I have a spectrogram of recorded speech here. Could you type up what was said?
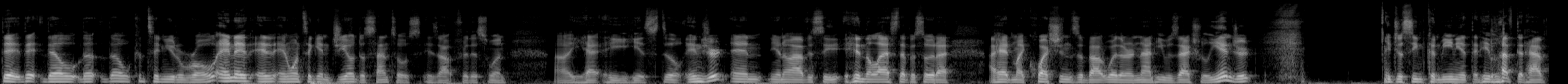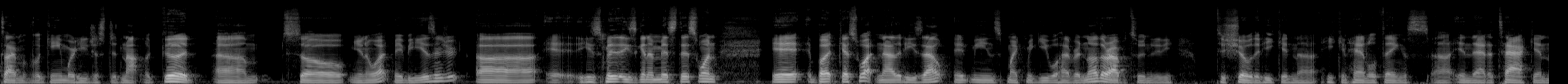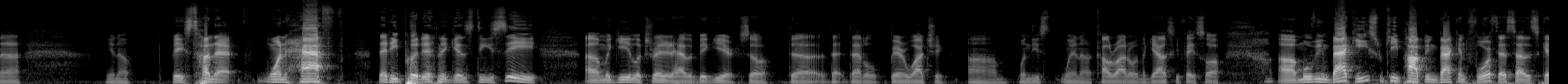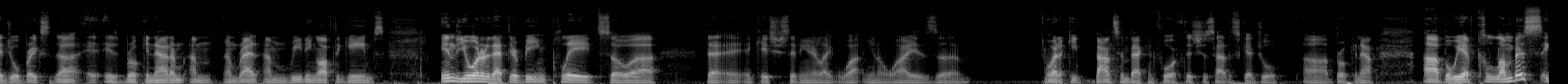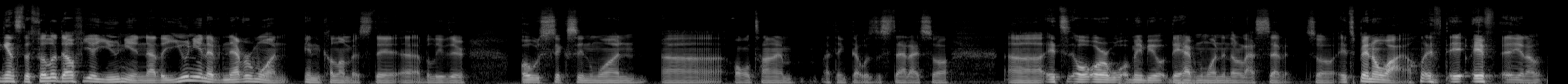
they, they will they'll, they'll continue to roll. And, it, and and once again, Gio dos Santos is out for this one. Uh, he ha- he he is still injured, and you know obviously in the last episode I I had my questions about whether or not he was actually injured. It just seemed convenient that he left at halftime of a game where he just did not look good. Um, so you know what? Maybe he is injured. Uh, he's he's gonna miss this one. It, but guess what? Now that he's out, it means Mike Magee will have another opportunity to show that he can uh, he can handle things uh, in that attack. And uh, you know, based on that one half that he put in against DC, uh, Magee looks ready to have a big year. So the, that that'll bear watching um, when these when uh, Colorado and the Galaxy face off. Uh, moving back east, we keep hopping back and forth. That's how the schedule breaks uh, is broken out. I'm I'm I'm, I'm reading off the games in the order that they're being played. So uh, that in case you're sitting here like, why you know why is uh, why I keep bouncing back and forth? That's just how the schedule uh, broken out. Uh, but we have Columbus against the Philadelphia Union. Now the Union have never won in Columbus. They, uh, I believe they're 06 and one uh, all time. I think that was the stat I saw. Uh, it's or, or, maybe they haven't won in their last seven, so it's been a while. If if you know,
